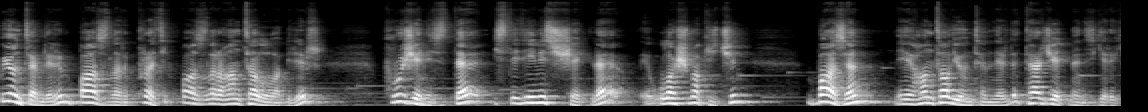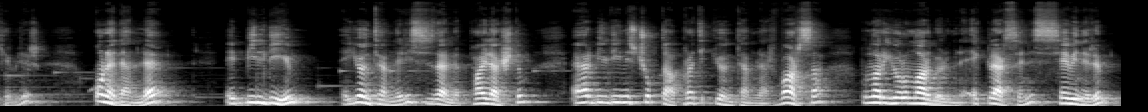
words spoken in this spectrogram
Bu yöntemlerin bazıları pratik, bazıları hantal olabilir. Projenizde istediğiniz şekle e, ulaşmak için bazen e, hantal yöntemleri de tercih etmeniz gerekebilir. O nedenle e, bildiğim e, yöntemleri sizlerle paylaştım. Eğer bildiğiniz çok daha pratik yöntemler varsa bunları yorumlar bölümüne eklerseniz sevinirim.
